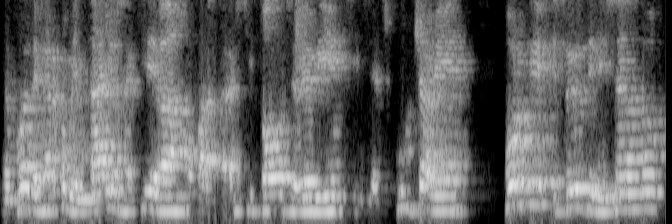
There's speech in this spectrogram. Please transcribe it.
me puedas dejar comentarios aquí debajo para saber si todo se ve bien, si se escucha bien, porque estoy utilizando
